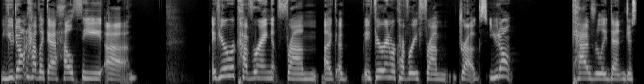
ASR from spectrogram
you don't have like a healthy uh if you're recovering from like a if you're in recovery from drugs, you don't casually then just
